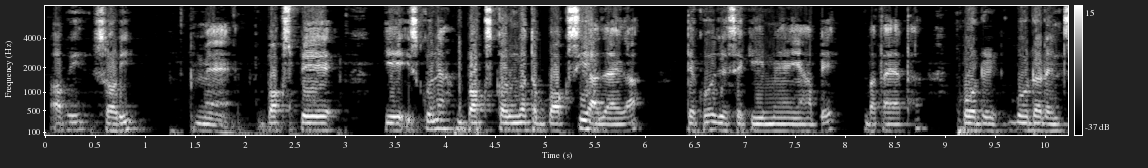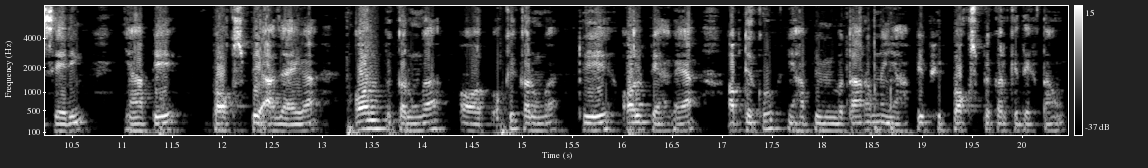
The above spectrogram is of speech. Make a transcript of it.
अभी सॉरी मैं बॉक्स पे ये इसको ना बॉक्स करूँगा तो बॉक्स ही आ जाएगा। देखो, जैसे कि मैं यहाँ पे बताया था। बॉर्डर एंड शेयरिंग यहाँ पे बॉक्स पे आ जाएगा। ऑल पे करूँगा और ओके करूँगा। तो ये ऑल पे आ गया। अब देखो, यहाँ पे मैं बता रहा हूँ ना, यहाँ पे फिर बॉक्स पे करके देखता हूँ।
